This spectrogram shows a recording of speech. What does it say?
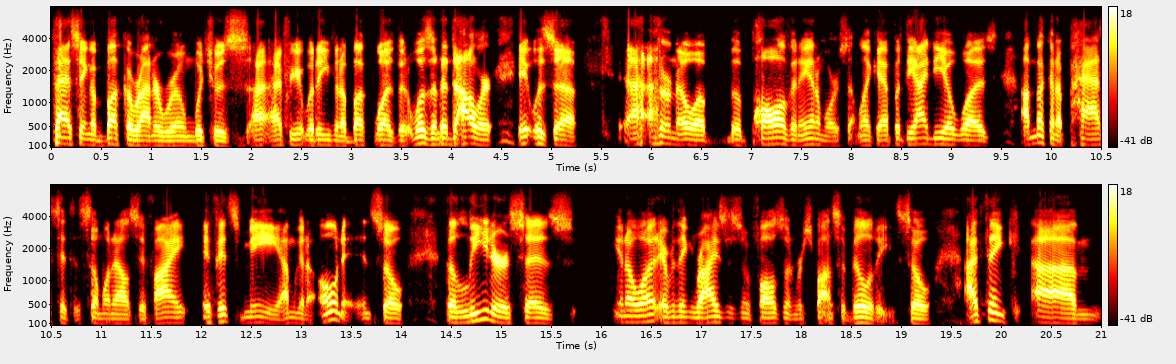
passing a buck around a room, which was I, I, forget what even a buck was, but it wasn't a dollar. It was a I don't know a, a paw of an animal or something like that. But the idea was I'm not going to pass it to someone else. If I if it's me, I'm going to own it. And so the leader says you know what everything rises and falls on responsibility so i think um,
